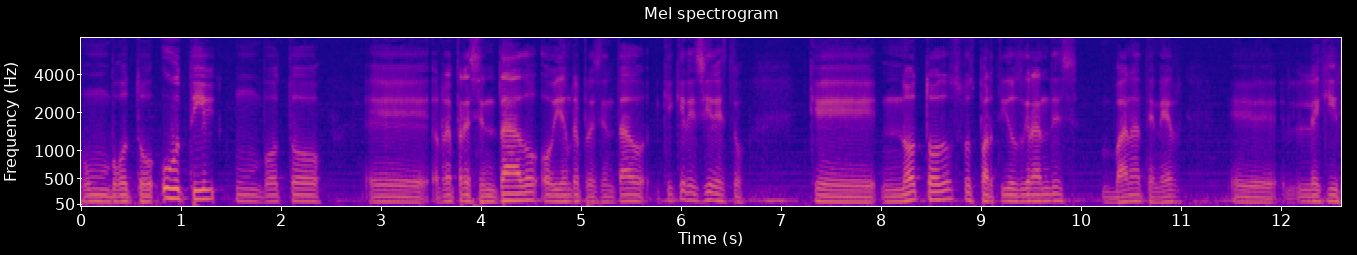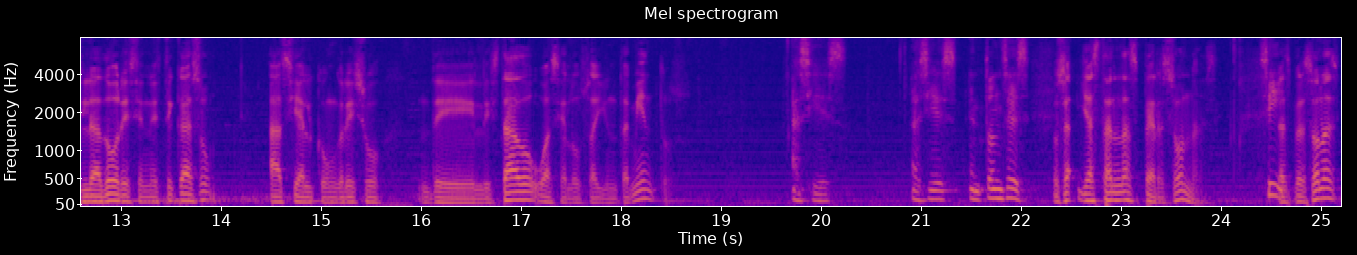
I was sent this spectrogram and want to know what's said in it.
un voto útil, un voto eh, representado o bien representado. ¿Qué quiere decir esto? Que no todos los partidos grandes van a tener eh, legisladores, en este caso, hacia el Congreso del Estado o hacia los ayuntamientos. Así es, así es. Entonces... O sea, ya están las personas. Sí. Las personas,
